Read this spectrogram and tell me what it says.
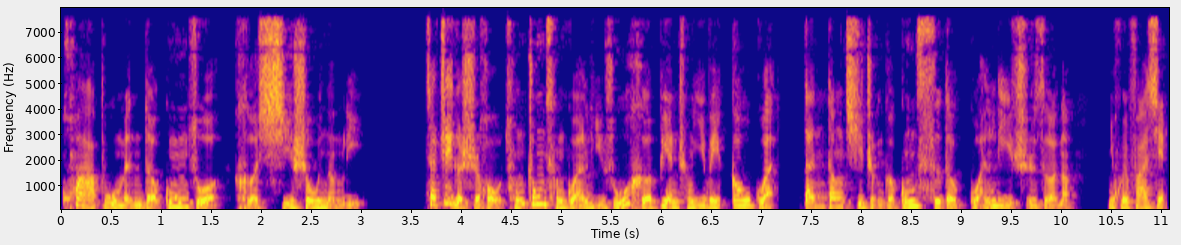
跨部门的工作和吸收能力，在这个时候，从中层管理如何变成一位高管，担当起整个公司的管理职责呢？你会发现，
